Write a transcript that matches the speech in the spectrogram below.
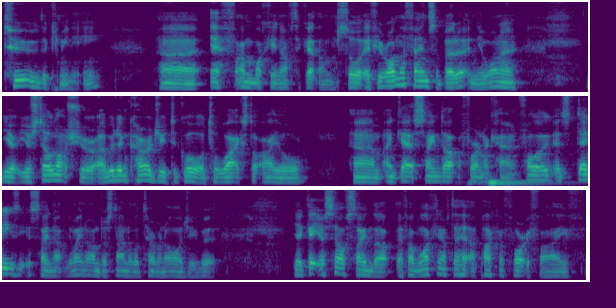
to the community uh, if I'm lucky enough to get them. So if you're on the fence about it and you want to, you're, you're still not sure, I would encourage you to go to wax.io um, and get signed up for an account. Follow it's dead easy to sign up. You might not understand all the terminology, but yeah, get yourself signed up. If I'm lucky enough to hit a pack of forty five,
